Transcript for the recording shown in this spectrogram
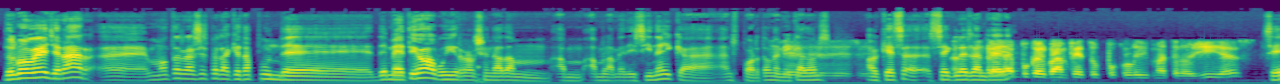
Doncs molt bé, Gerard, eh, moltes gràcies per aquest apunt de, de meteo avui relacionat amb, amb, amb la medicina i que ens porta una mica, sí, doncs, sí, sí. el que és eh, segles En aquella enrere. època es van fer topoclimatologies Sí?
